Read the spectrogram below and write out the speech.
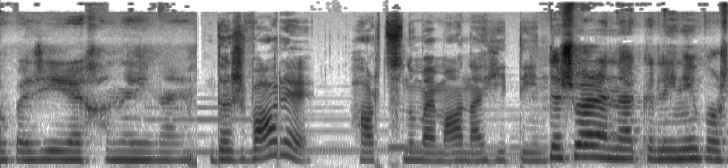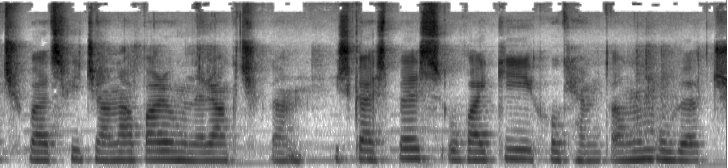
որպես երեխաների նայեմ։ Դժվար է, հարցնում եմ Անահիտին։ Դժվար է նա կլինի, որ չբացվի ճանապարհը ու նրանք չկան։ Իսկ այսպես ուղակի հոգ եմ տանում ու վերջ։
